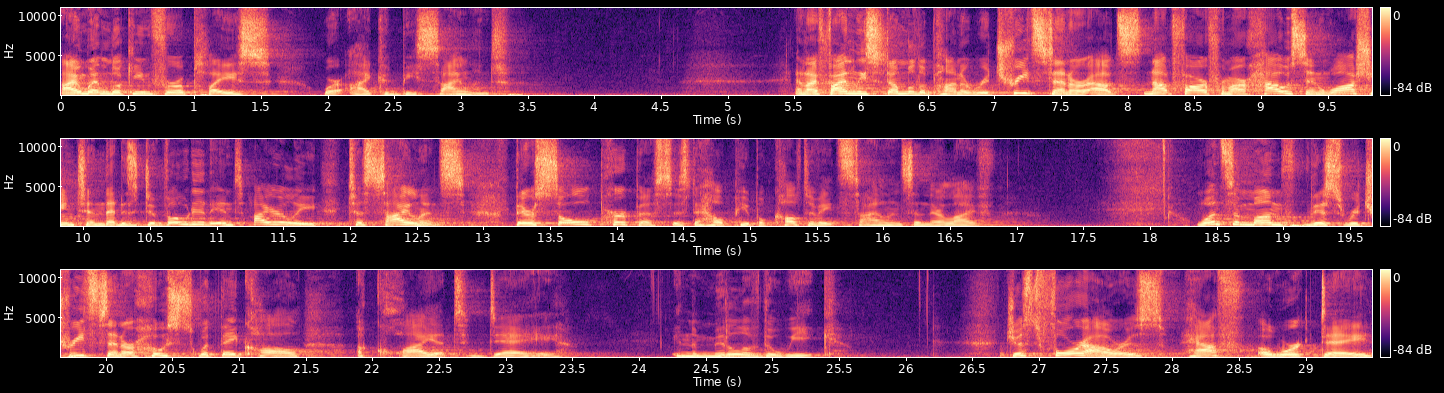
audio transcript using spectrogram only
I went looking for a place where I could be silent. And I finally stumbled upon a retreat center out not far from our house in Washington that is devoted entirely to silence. Their sole purpose is to help people cultivate silence in their life. Once a month, this retreat center hosts what they call a quiet day in the middle of the week. Just four hours, half a workday,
